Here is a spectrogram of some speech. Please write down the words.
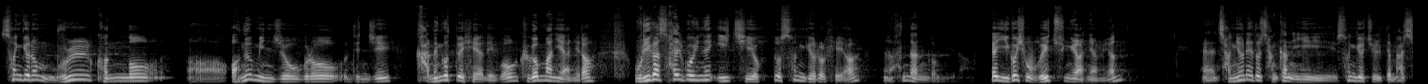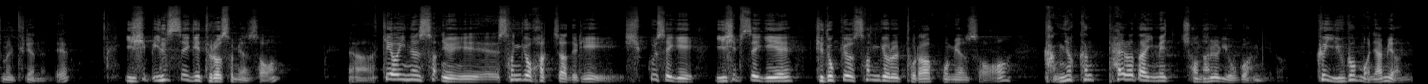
선교는 물 건너 어, 어느 민족으로든지 가는 것도 해야 되고 그것만이 아니라 우리가 살고 있는 이 지역도 선교를 해야 한다는 겁니다. 그러니까 이것이 왜 중요하냐면 작년에도 잠깐 이 선교 주일 때 말씀을 드렸는데 21세기 들어서면서 어, 깨어있는 선교학자들이 19세기, 20세기의 기독교 선교를 돌아보면서 강력한 패러다임의 전환을 요구합니다. 그 이유가 뭐냐면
